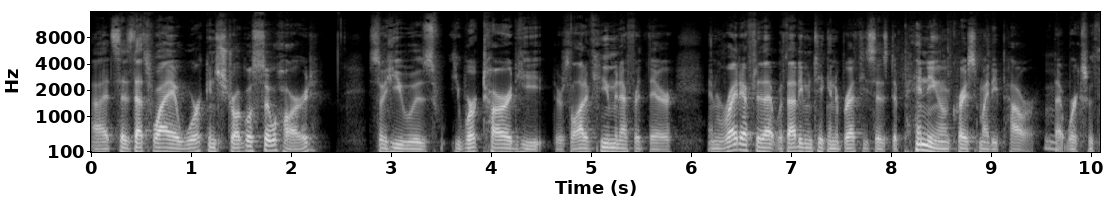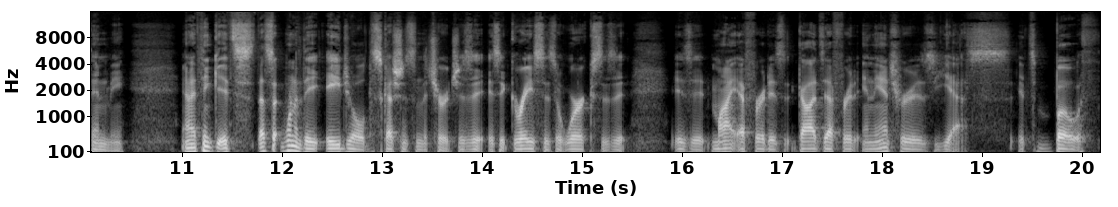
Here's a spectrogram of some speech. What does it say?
uh, it says that's why I work and struggle so hard. So he was he worked hard, he there's a lot of human effort there. And right after that without even taking a breath he says depending on Christ's mighty power that works within me. And I think it's that's one of the age old discussions in the church. Is it is it grace? Is it works? Is it is it my effort? Is it God's effort? And the answer is yes. It's both.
